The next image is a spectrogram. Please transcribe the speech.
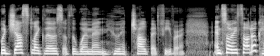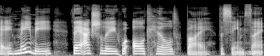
were just like those of the women who had childbed fever. And so he thought, okay, maybe they actually were all killed by the same thing.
